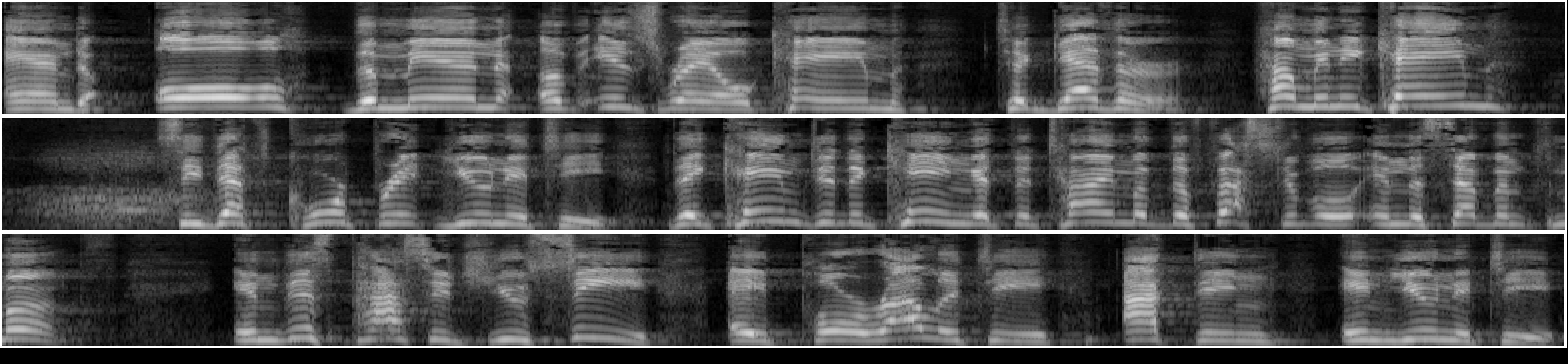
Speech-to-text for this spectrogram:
and all the men of Israel came together. How many came? See, that's corporate unity. They came to the king at the time of the festival in the seventh month. In this passage, you see a plurality acting in unity.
